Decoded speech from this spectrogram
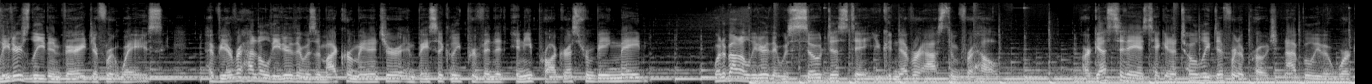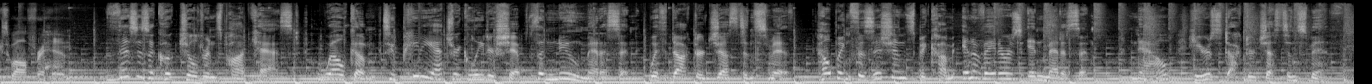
Leaders lead in very different ways. Have you ever had a leader that was a micromanager and basically prevented any progress from being made? What about a leader that was so distant you could never ask them for help? Our guest today has taken a totally different approach, and I believe it works well for him. This is a Cook Children's podcast. Welcome to Pediatric Leadership, the New Medicine, with Dr. Justin Smith, helping physicians become innovators in medicine. Now, here's Dr. Justin Smith.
